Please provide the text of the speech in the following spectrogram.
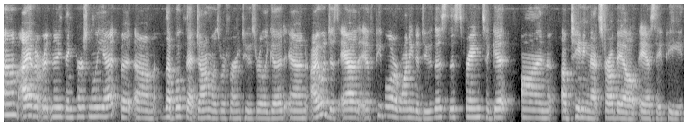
Um, I haven't written anything personally yet, but um, the book that John was referring to is really good. And I would just add if people are wanting to do this this spring to get on obtaining that straw bale ASAP.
